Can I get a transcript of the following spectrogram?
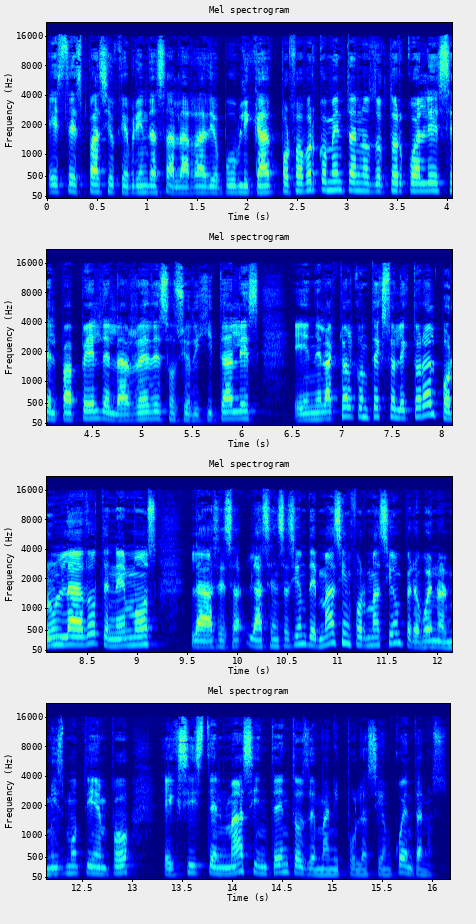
este espacio que brindas a la radio pública. Por favor, coméntanos, doctor, cuál es el papel de las redes sociodigitales en el actual contexto electoral. Por un lado, tenemos la, la sensación de más información, pero bueno, al mismo tiempo existen más intentos de manipulación. Cuéntanos.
